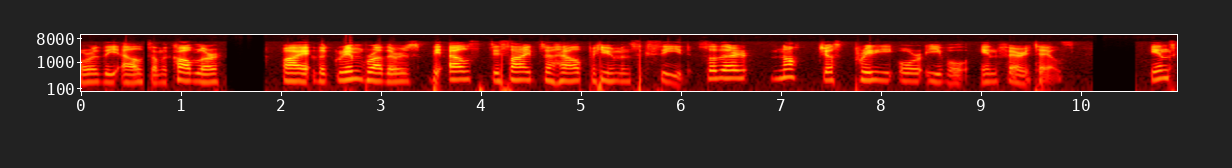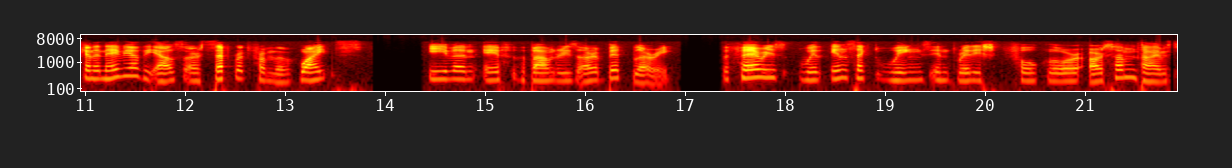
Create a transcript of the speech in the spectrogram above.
or The Elves and the Cobbler by the Grimm brothers, the elves decide to help a human succeed, so they're not just pretty or evil in fairy tales. In Scandinavia, the elves are separate from the whites, even if the boundaries are a bit blurry. The fairies with insect wings in British folklore are sometimes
